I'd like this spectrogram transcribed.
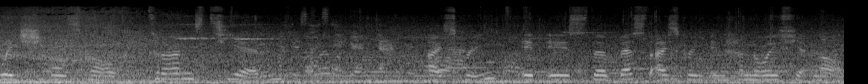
which is called Trang Tien ice cream. It is the best ice cream in Hanoi, Vietnam.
